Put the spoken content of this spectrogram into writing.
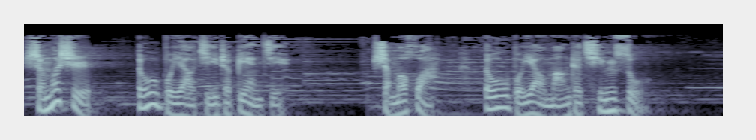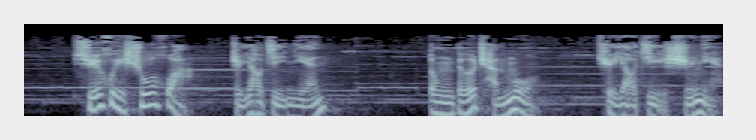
什么事都不要急着辩解，什么话都不要忙着倾诉。学会说话只要几年，懂得沉默却要几十年。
